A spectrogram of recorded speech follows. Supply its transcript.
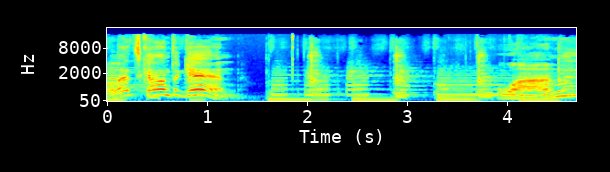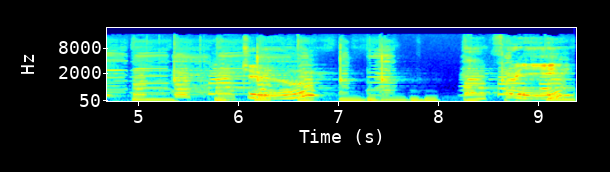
Let's count again. One, two, three,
